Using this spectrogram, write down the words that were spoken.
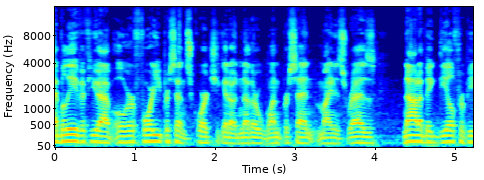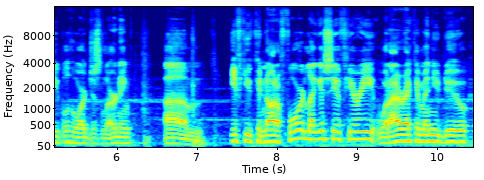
I believe if you have over 40% Scorch, you get another 1% minus res. Not a big deal for people who are just learning. Um, if you cannot afford Legacy of Fury, what I recommend you do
